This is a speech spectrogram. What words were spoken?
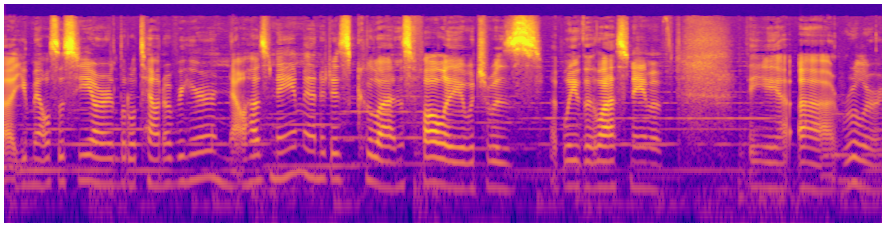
Uh, you may also see our little town over here now has a name and it is Kulan's Folly, which was, I believe, the last name of the uh, ruler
